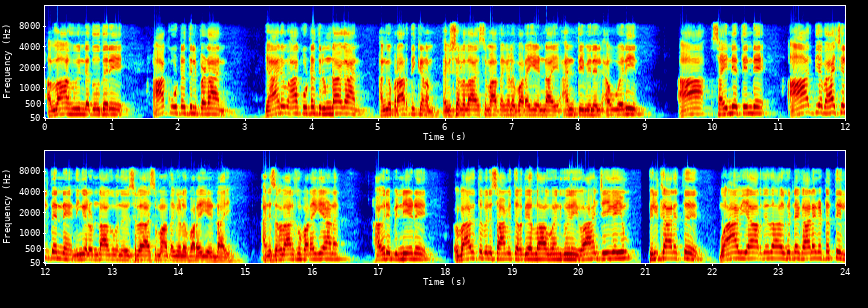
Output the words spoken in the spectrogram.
അള്ളാഹുവിന്റെ ദൂതരെ ആ കൂട്ടത്തിൽപ്പെടാൻ ഞാനും ആ കൂട്ടത്തിൽ ഉണ്ടാകാൻ അങ്ങ് പ്രാർത്ഥിക്കണം. നബി വസല്ലം തങ്ങൾ പറയുകയുണ്ടായി അൻതിമിനൽ ഔവലീൻ ആ സൈന്യത്തിന്റെ ആദ്യ ബാച്ചിൽ തന്നെ നിങ്ങൾ ഉണ്ടാകുമെന്ന് നബിസ്വല്ലാസ്മാ തങ്ങൾ പറയുകയുണ്ടായി. അനുസൃതാൻഹു പറയുകയാണ് അവർ പിന്നീട് വിവാദത്ത് ബിൻ സാമിത്ത് റളിയല്ലാഹു അൻഹുവിനെ വിവാഹം ചെയ്യുകയും പിൽക്കാലത്ത് മുആവിയ റളിയല്ലാഹുവിന്റെ കാലഘട്ടത്തിൽ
